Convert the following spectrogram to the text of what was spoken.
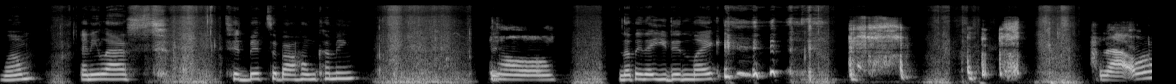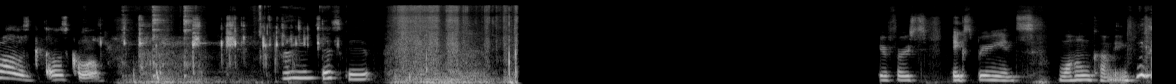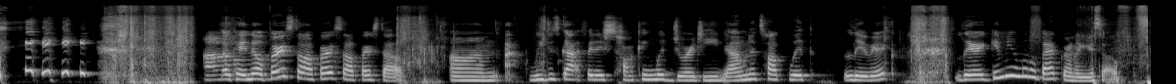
Well, any last tidbits about homecoming? No, Nothing that you didn't like? nah. Overall, it was it was cool. Alright, that's good. Your first experience while homecoming. Um, okay, no, first off, first off, first off. Um, we just got finished talking with Georgie. Now I'm gonna talk with Lyric. Lyric, give me a little background on yourself.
